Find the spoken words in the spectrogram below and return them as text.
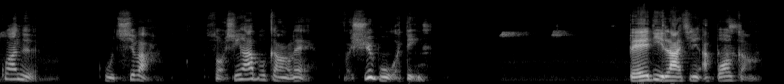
乖囡，下去伐？绍兴阿婆讲唻，勿许爬屋顶。”贝蒂拉近阿宝讲：“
